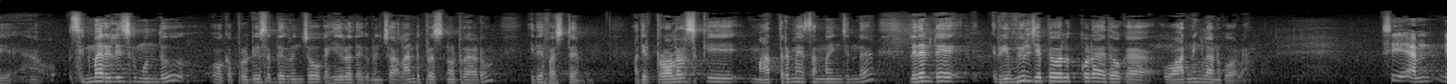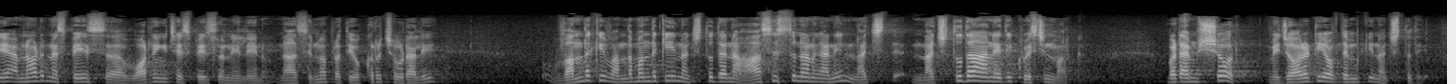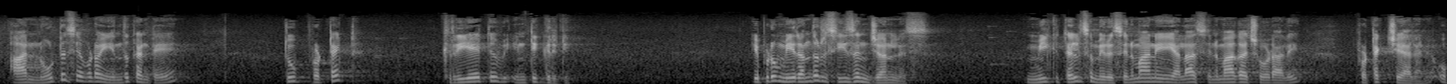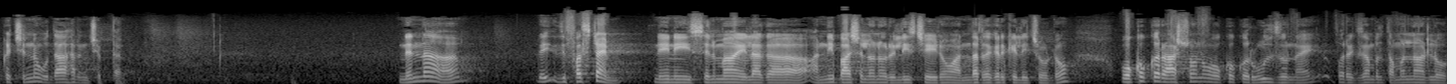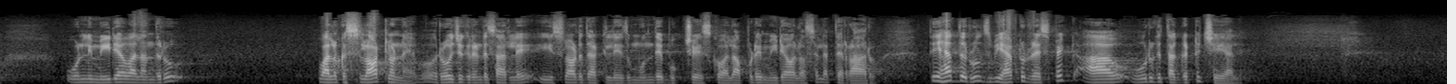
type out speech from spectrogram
సినిమా రిలీజ్కి ముందు ఒక ప్రొడ్యూసర్ దగ్గర నుంచో ఒక హీరో దగ్గర నుంచో అలాంటి ప్రశ్న ఒకటి రావడం ఇదే ఫస్ట్ టైం. అది ట్రోలర్స్కి మాత్రమే సంబంధించిందా? లేదంటే రివ్యూలు చెప్పే వాళ్ళకి కూడా అది ఒక వార్నింగ్లా అనుకోవాలా? See I'm not in a space warning ఇచ్చే స్పేస్లో నేను లేను. నా సినిమా ప్రతి ఒక్కరూ చూడాలి. వందకి వంద మందికి నచ్చుతుందని ఆశిస్తున్నాను కానీ నచ్చితే నచ్చుతుందా అనేది question mark but I'm sure majority of దెమ్కి నచ్చుతుంది. ఆ నోటీస్ ఇవ్వడం ఎందుకంటే టు ప్రొటెక్ట్ క్రియేటివ్ ఇంటిగ్రిటీ. ఇప్పుడు మీరందరూ సీజన్ జర్నలిస్ట్. మీకు తెలుసు మీరు సినిమాని ఎలా సినిమాగా చూడాలి ప్రొటెక్ట్ చేయాలని. ఒక చిన్న ఉదాహరణ చెప్తాను. నిన్న ఇది ఫస్ట్ టైం నేను ఈ సినిమా ఇలాగా అన్ని భాషల్లోనూ రిలీజ్ చేయడం అందరి దగ్గరికి వెళ్ళి చూడడం. ఒక్కొక్క రాష్ట్రంలో ఒక్కొక్క రూల్స్ ఉన్నాయి. ఫర్ ఎగ్జాంపుల్ తమిళనాడులో ఓన్లీ మీడియా వాళ్ళందరూ వాళ్ళకి స్లాట్లు ఉన్నాయి. రోజుకి రెండు సార్లే ఈ స్లాట్ దాటి లేదు ముందే బుక్ చేసుకోవాలి అప్పుడే మీడియా వాళ్ళు వస్తారు లేకపోతే రారు. They have the rules we have to respect ఆ ఊరికి తగ్గట్టు చేయాలి.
